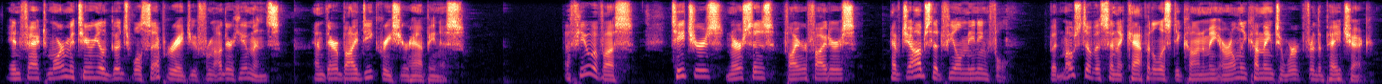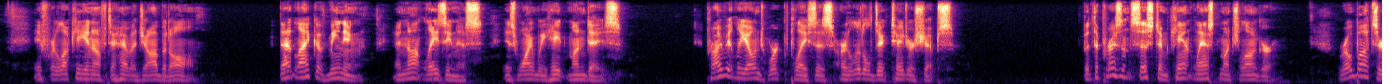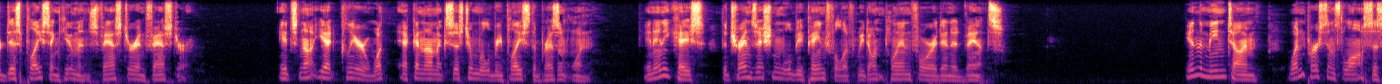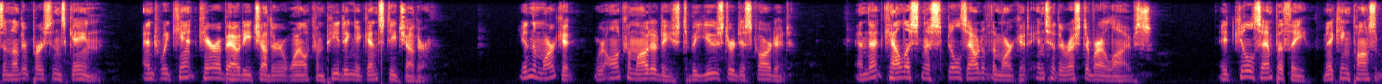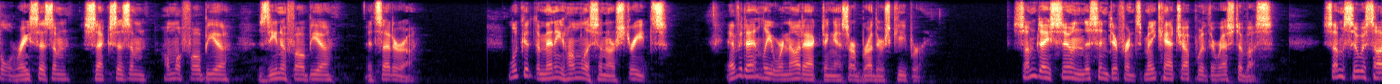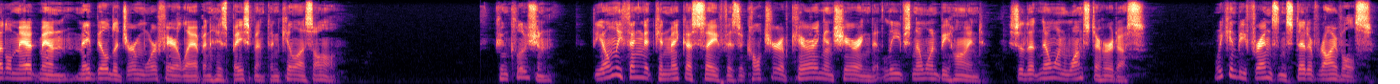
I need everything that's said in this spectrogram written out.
In fact, more material goods will separate you from other humans and thereby decrease your happiness. A few of us, teachers, nurses, firefighters, have jobs that feel meaningful. But most of us in a capitalist economy are only coming to work for the paycheck if we're lucky enough to have a job at all. That lack of meaning, and not laziness, is why we hate Mondays. Privately owned workplaces are little dictatorships. But the present system can't last much longer. Robots are displacing humans faster and faster. It's not yet clear what economic system will replace the present one. In any case, the transition will be painful if we don't plan for it in advance. In the meantime, One person's loss is another person's gain, and we can't care about each other while competing against each other. In the market, we're all commodities to be used or discarded, and that callousness spills out of the market into the rest of our lives. It kills empathy, making possible racism, sexism, homophobia, xenophobia, etc. Look at the many homeless in our streets. Evidently we're not acting as our brother's keeper. Some day soon this indifference may catch up with the rest of us. Some suicidal madman may build a germ warfare lab in his basement and kill us all. Conclusion The only thing that can make us safe is a culture of caring and sharing that leaves no one behind, so that no one wants to hurt us. We can be friends instead of rivals.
